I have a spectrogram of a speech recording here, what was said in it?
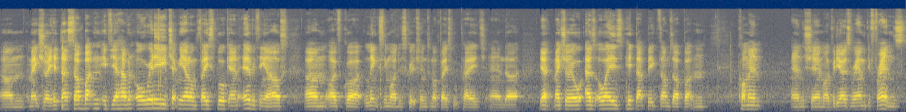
um, make sure you hit that sub button if you haven't already. Check me out on Facebook and everything else. Um, I've got links in my description to my Facebook page and uh, yeah, make sure as always hit that big thumbs up button, comment and share my videos around with your friends.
